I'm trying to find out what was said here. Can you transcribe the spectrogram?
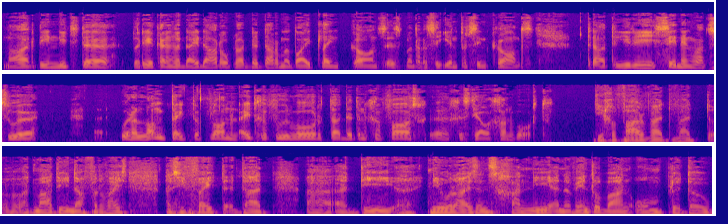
maar die nuutste berekeninge dui daarop dat dit darm 'n baie klein kans is, maar daar is 'n 1% kans dat hierdie sending wat so uh, oor 'n lang tyd beplan en uitgevoer word dat dit in gevaar uh, gestel gaan word die gevaar wat wat wat Mati na verwys is die feit dat uh die uh, New Horizons gaan nie in 'n wentelbaan om Pluto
